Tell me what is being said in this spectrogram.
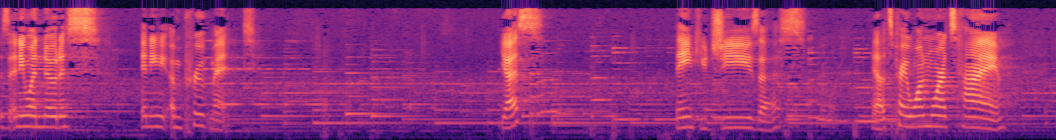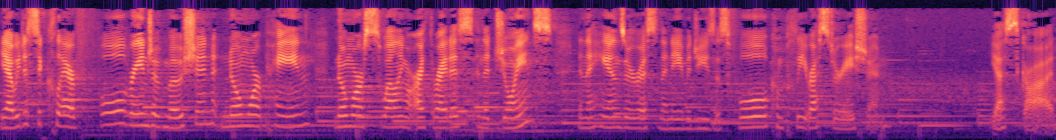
Does anyone notice any improvement? Yes? Thank you, Jesus. Yeah, let's pray one more time. Yeah, we just declare full range of motion, no more pain, no more swelling or arthritis in the joints, in the hands or wrists, in the name of Jesus. Full, complete restoration. Yes, God.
